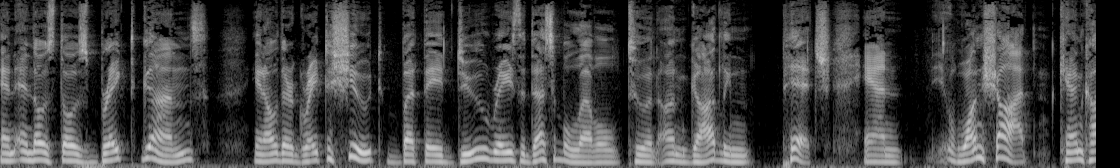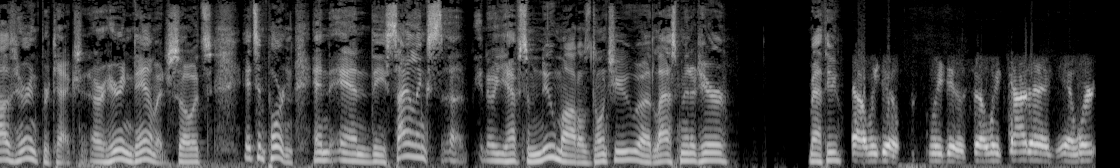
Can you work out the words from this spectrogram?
And and those those braked guns you know, they're great to shoot, but they do raise the decibel level to an ungodly pitch. And one shot can cause hearing protection or hearing damage. So it's it's important. And and the Silynx, uh, you know, you have some new models, don't you? Uh, last minute here, Matthew. Yeah, we do. We do. So we've got a you know, we're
